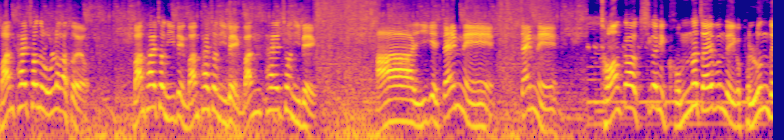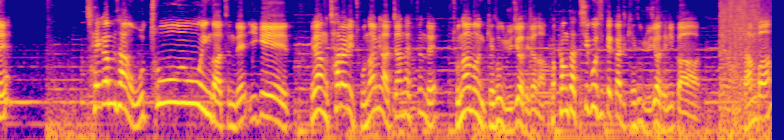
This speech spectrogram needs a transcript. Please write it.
18,000으로 올라갔어요 18,200 18,200 18,200 아 이게 짧네 짧네 저항각 시간이 겁나 짧은데 이거 별론데? 체감상 5초인 것 같은데? 이게 그냥 차라리 조남이 낫지 않나 싶은데? 조남은 계속 유지가 되잖아. 평타 치고 있을 때까지 계속 유지가 되니까. 자 한번.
